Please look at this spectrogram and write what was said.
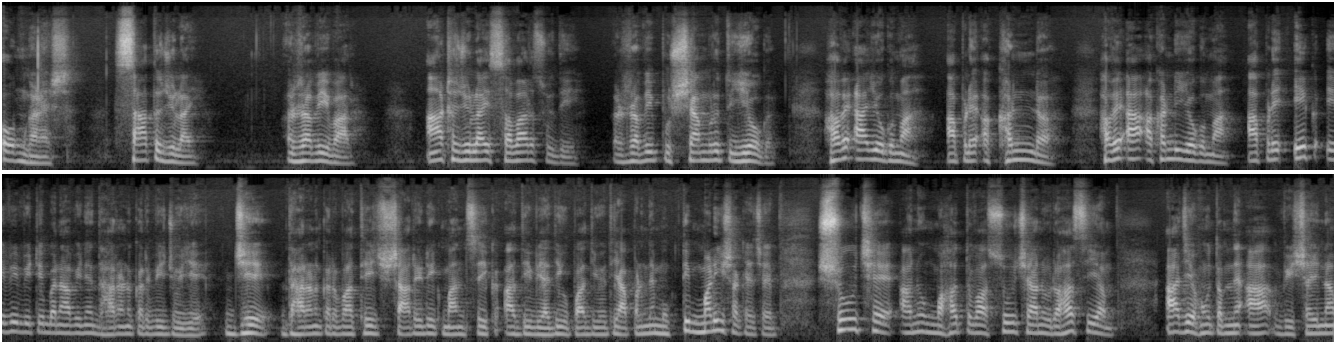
ઓમ ગણેશ, સાત જુલાઈ, રવિવાર, આઠ જુલાઈ સવાર સુધી રવિ પુષ્યામૃત યોગ. હવે આ યોગમાં આપણે અખંડ, હવે આ અખંડ યોગમાં આપણે એક એવી વીટી બનાવીને ધારણ કરવી જોઈએ, જે ધારણ કરવાથી જ શારીરિક, માનસિક આદિ વ્યાધિ ઉપાધિઓથી આપણને મુક્તિ મળી શકે છે. શું છે આનું મહત્વ? શું છે આનું રહસ્ય? આજે હું તમને આ વિષયના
